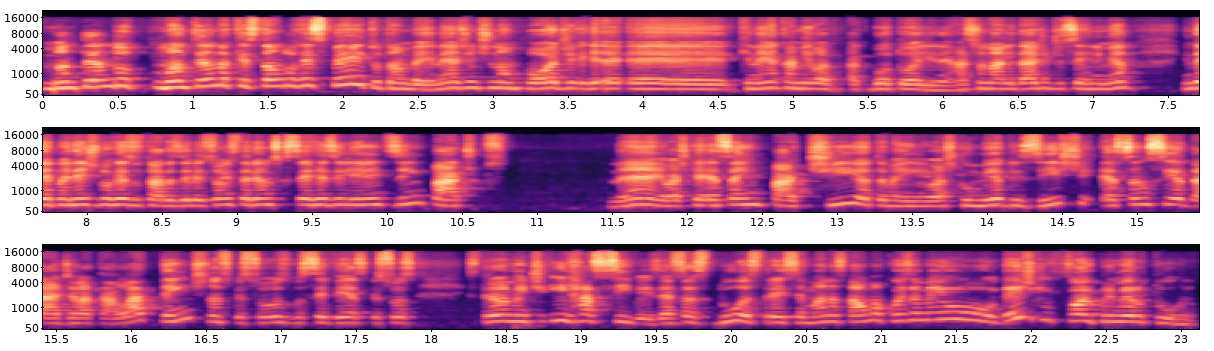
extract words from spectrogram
mantendo, mantendo a questão do respeito também, né? A gente não pode, é, é, que nem a Camila botou ali, né? Racionalidade e discernimento, independente do resultado das eleições, teremos que ser resilientes e empáticos né? Eu acho que essa empatia também, eu acho que o medo existe, essa ansiedade ela está latente nas pessoas, você vê as pessoas extremamente irracíveis. Essas duas, três semanas tá uma coisa meio desde que foi o primeiro turno,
